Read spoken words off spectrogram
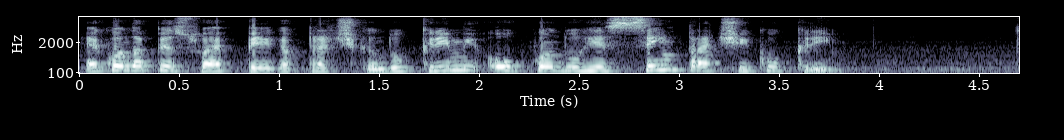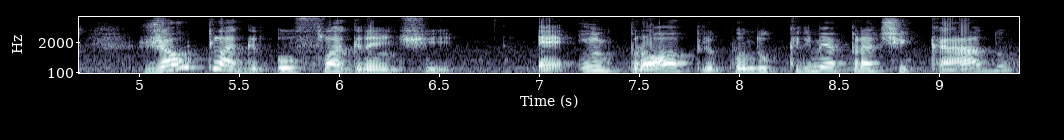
é quando a pessoa é pega praticando o crime ou quando recém pratica o crime. Já o flagrante é impróprio quando o crime é praticado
